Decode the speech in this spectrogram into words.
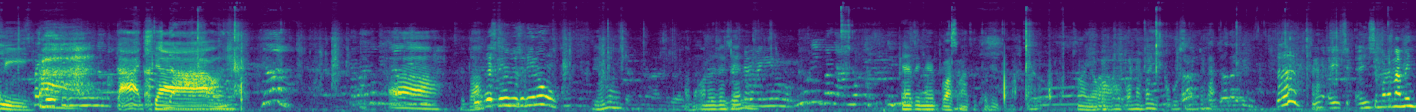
Finally. Touchdown. Ah, diba? Bless ka nyo sa ninong. Yan mo. Abang ano lang siya. no? Kaya natin na pasok natin ito dito. Ayaw ko. Ako na ba, kukusan ka na. Ayusin mo na namin.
